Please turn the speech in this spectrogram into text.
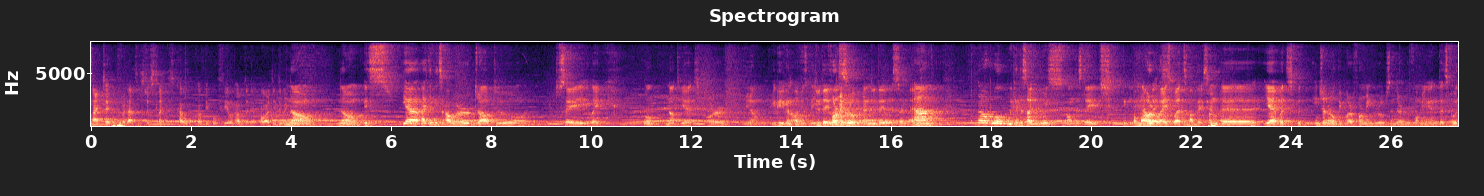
timetable for that. It's just like how, how people feel, how they how are they doing. No, no. It's yeah. I think it's our job to to say like, well, not yet, or you know, you can, you can obviously Do they form listen? a group and do they listen? And Um, no, well, we can decide who is on the stage in On our Mondays. place, but Mondays, yeah. um, uh, yeah, but but in general, people are forming groups and they're performing, and that's good.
